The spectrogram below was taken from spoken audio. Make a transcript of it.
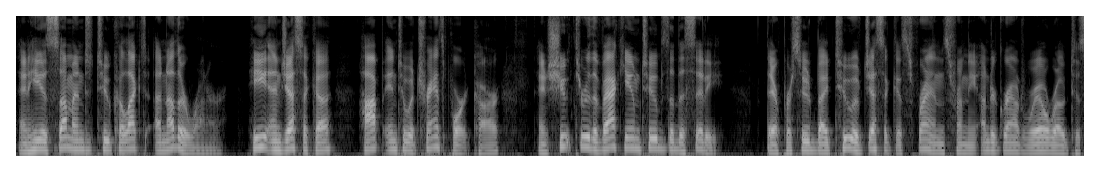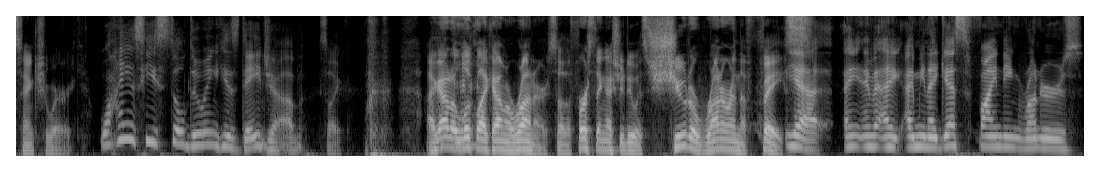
and he is summoned to collect another runner. He and Jessica hop into a transport car and shoot through the vacuum tubes of the city. They are pursued by two of Jessica's friends from the Underground Railroad to Sanctuary. why is he still doing his day job? He's like, I gotta look like I'm a runner, so the first thing I should do is shoot a runner in the face. Yeah, I, I, I mean, I guess finding runners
